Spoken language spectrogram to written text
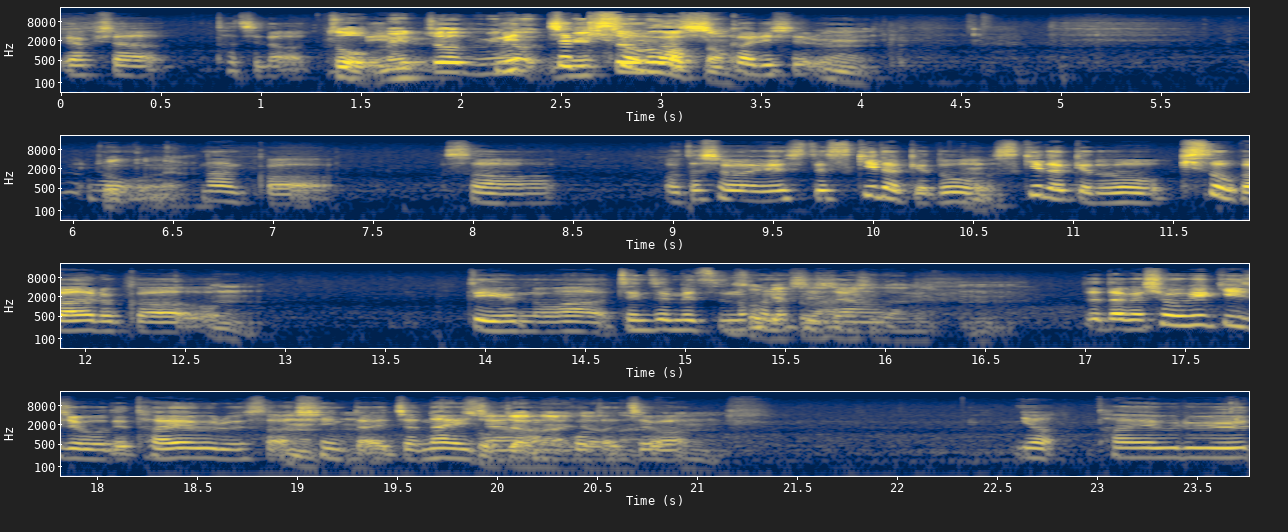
役者たちだっていう。そうめっちゃみんなめっちゃ基礎がしっかりしてる、うん。ちょっとね。なんかさ私はエーステ好きだけど、うん。好きだけど基礎があるかっうんていうのは全然別の話じゃん。話だから小劇場で耐えうるさうん身体じゃないじゃん、そうあの子たちは、うん。いや耐えうるっ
